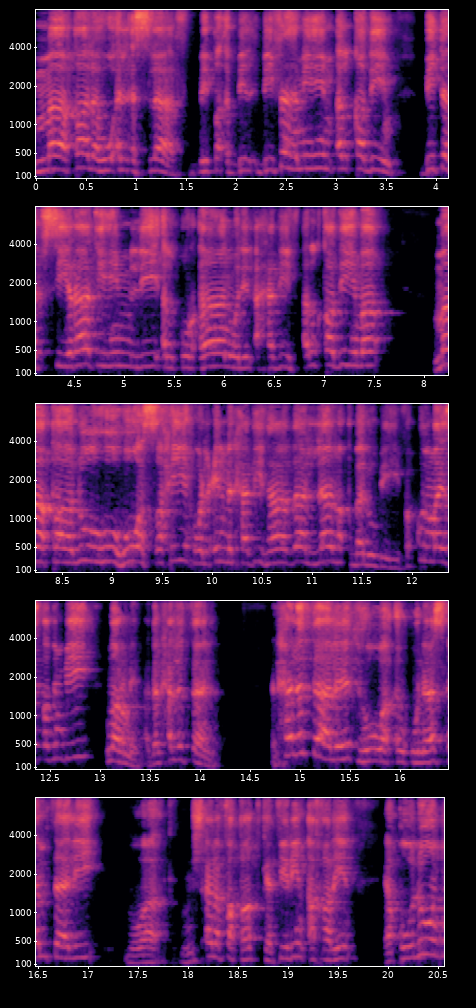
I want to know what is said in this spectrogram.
ما قاله الأسلاف بفهمهم القديم بتفسيراتهم للقرآن وللأحاديث القديمة ما قالوه هو الصحيح والعلم الحديث هذا لا نقبل به. فكل ما يصطدم به نرمي هذا الحل الثاني. الحل الثالث هو أناس أمثالي ومش أنا فقط كثيرين آخرين يقولون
